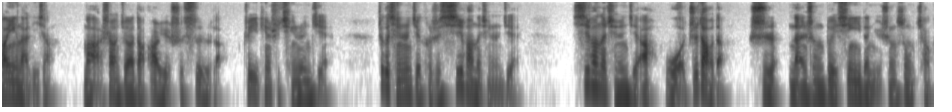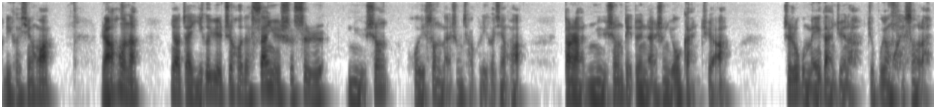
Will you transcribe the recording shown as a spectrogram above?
欢迎来理想，马上就要到二月十四日了，这一天是情人节。这个情人节可是西方的情人节。西方的情人节啊，我知道的是男生对心仪的女生送巧克力和鲜花，然后呢，要在一个月之后的三月十四日，女生回送男生巧克力和鲜花。当然，女生得对男生有感觉啊。这如果没感觉呢，就不用回送了。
